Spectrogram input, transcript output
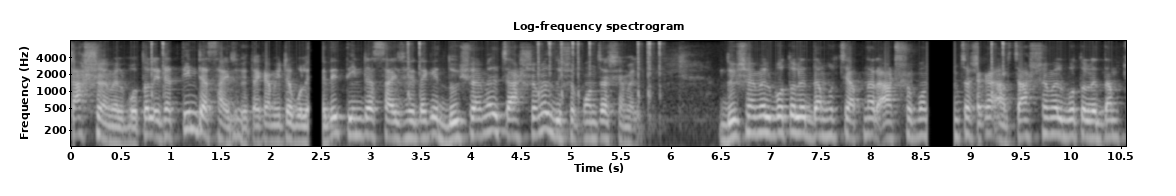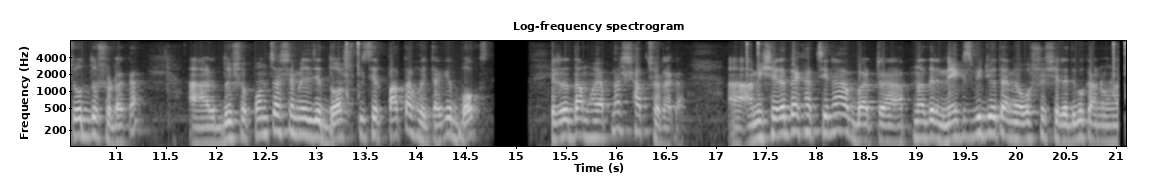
চারশো এম বোতল। এটা তিনটা সাইজ হয়ে থাকে, আমি এটা বলে দিই। তিনটা সাইজ হয়ে থাকে, দুইশো এম এল চারশো এম এল দুশো পঞ্চাশ এম এল দুইশো এম বোতলের দাম হচ্ছে আপনার আটশো পঞ্চাশ টাকা, আর চারশো এম বোতলের দাম চোদ্দোশো টাকা। আর দুইশো পঞ্চাশ এম যে দশ পিসের পাতা হয়ে থাকে বক্স সেটার দাম হয় আপনার সাতশো টাকা। আমি সেটা দেখাচ্ছি না বাট আপনাদের নেক্সট ভিডিওতে আমি অবশ্যই সেটা দেবো, কারণ ওনারা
